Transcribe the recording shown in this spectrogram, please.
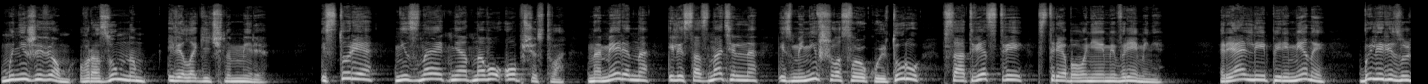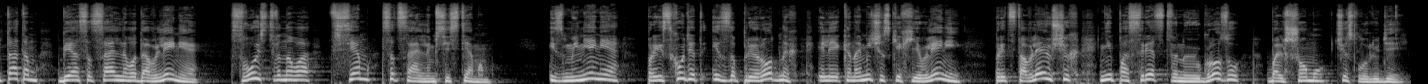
Мы не живем в разумном или логичном мире. История не знает ни одного общества, намеренно или сознательно изменившего свою культуру в соответствии с требованиями времени. Реальные перемены были результатом биосоциального давления, свойственного всем социальным системам. Изменения происходят из-за природных или экономических явлений, представляющих непосредственную угрозу большому числу людей.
